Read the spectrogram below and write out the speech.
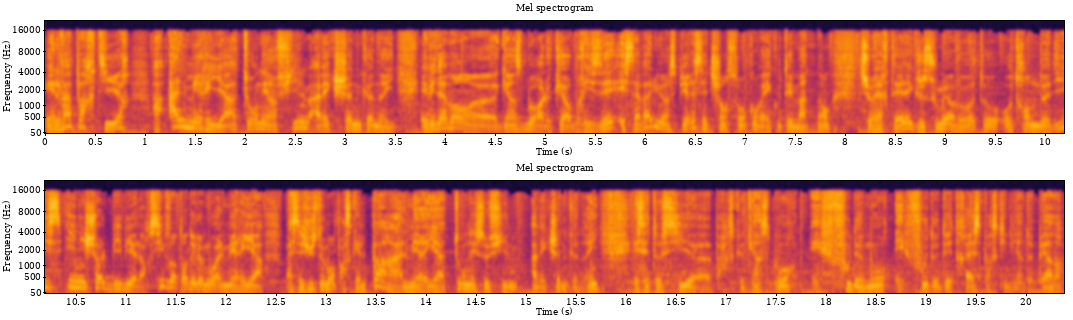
et elle va partir à Almeria tourner un film avec Sean Connery. Évidemment euh, Gainsbourg a le cœur brisé et ça va lui inspirer cette chanson qu'on va écouter maintenant sur RTL et que je soumets vos votes au, au 3210. Initial Bibi. Alors si vous entendez le mot Almeria, bah, c'est justement parce qu'elle part à Almeria tourner ce film avec Sean Connery et c'est aussi euh, parce que Gainsbourg est fou d'amour et fou de détresse parce qu'il vient de perdre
